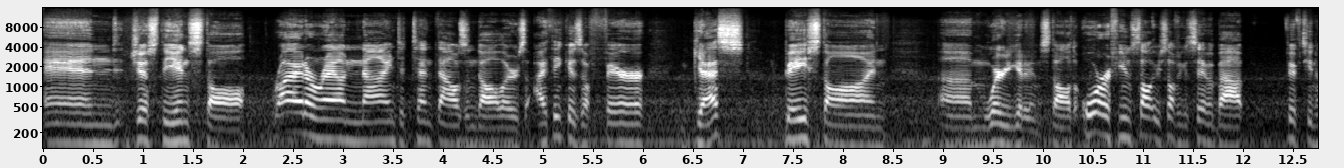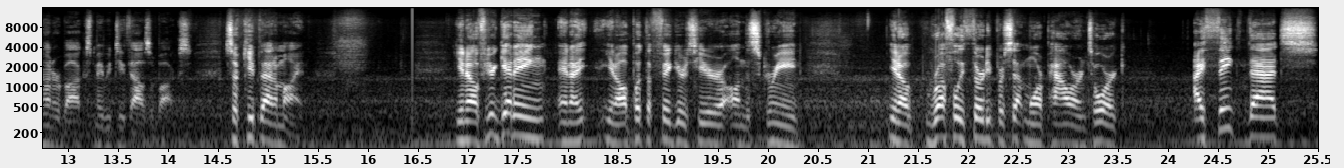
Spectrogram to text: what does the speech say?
and just the install right around nine to ten thousand dollars. I think is a fair guess based on um, where you get it installed. Or if you install it yourself, you can save about 1500 bucks, maybe 2000 bucks. So keep that in mind. You know, if you're getting, and I, you know, I'll put the figures here on the screen, you know, roughly 30% more power and torque, I think that's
